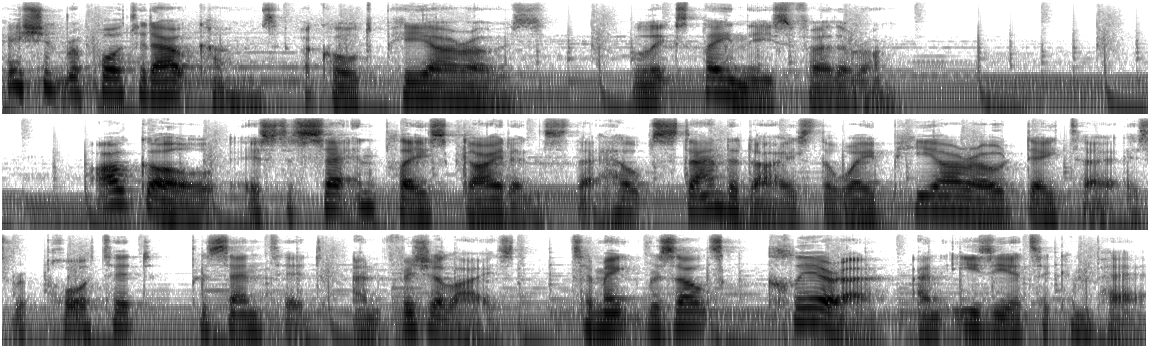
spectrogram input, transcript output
Patient-reported outcomes are called PROs. We'll explain these further on. Our goal is to set in place guidance that helps standardise the way PRO data is reported, presented and visualised to make results clearer and easier to compare.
